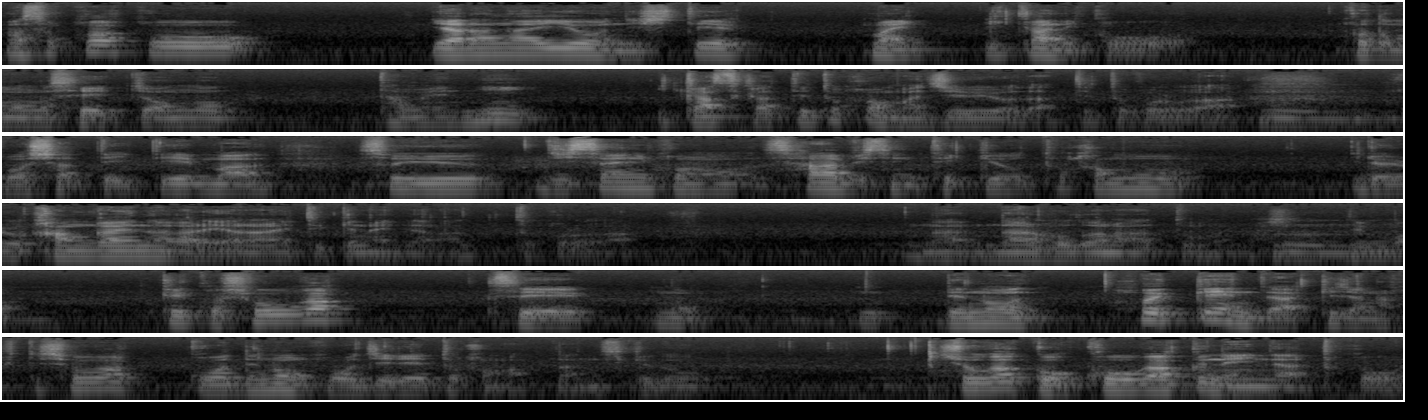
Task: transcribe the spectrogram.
まあ、そこはこうやらないようにして、まあ、いいかにこう子どもの成長のために生かすかっていうところがまあ重要だっていうところがおっしゃっていて、まあ、そういう実際にこのサービスに適用とかもいろいろ考えながらやらないといけないんだなってところがななるほどなと思いました。うん。でも結構小学生のでの保育園だけじゃなくて小学校でのこう事例とかもあったんですけど小学校高学年になるとこ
